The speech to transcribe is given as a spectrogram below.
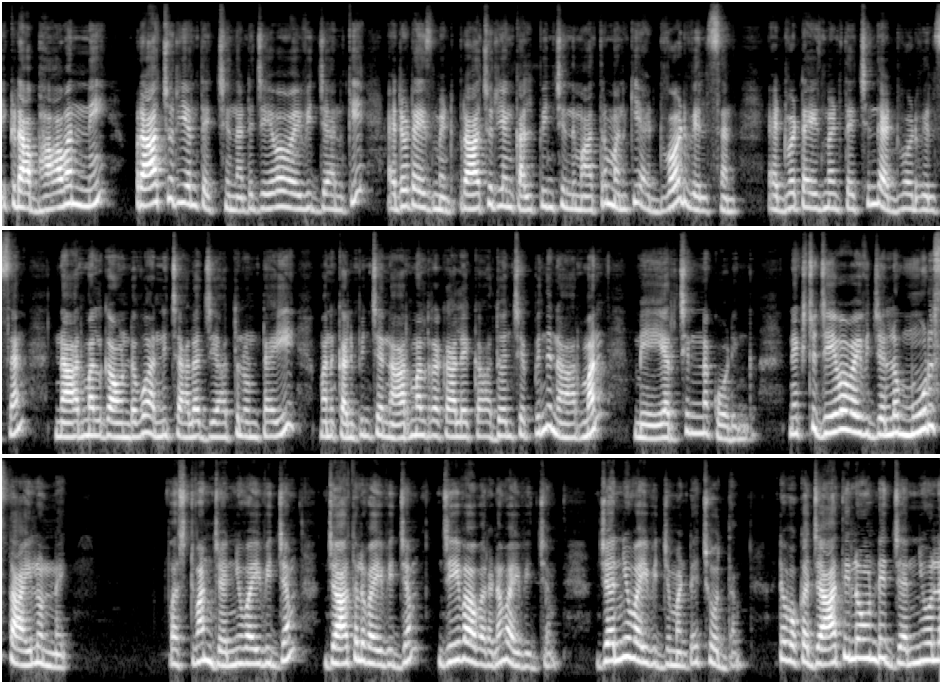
ఇక్కడ ఆ భావాన్ని ప్రాచుర్యం తెచ్చింది అంటే జీవ వైవిధ్యానికి అడ్వర్టైజ్మెంట్ ప్రాచుర్యం కల్పించింది మాత్రం మనకి ఎడ్వర్డ్ విల్సన్. అడ్వర్టైజ్మెంట్ తెచ్చింది ఎడ్వర్డ్ విల్సన్. నార్మల్గా ఉండవు అన్ని చాలా జాతులు ఉంటాయి మనకు కనిపించే నార్మల్ రకాలే కాదు అని చెప్పింది నార్మల్ మేయర్ చిన్న కోడింగ్. నెక్స్ట్ జీవ వైవిధ్యంలో మూడు స్థాయిలు ఉన్నాయి ఫస్ట్ వన్ జన్యు వైవిధ్యం జాతుల వైవిధ్యం జీవావరణ వైవిధ్యం. జన్యు వైవిధ్యం అంటే చూద్దాం. అంటే ఒక జాతిలో ఉండే జన్యుల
